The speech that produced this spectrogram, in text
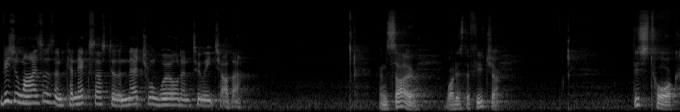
visualises and connects us to the natural world and to each other. And so, what is the future? This talk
